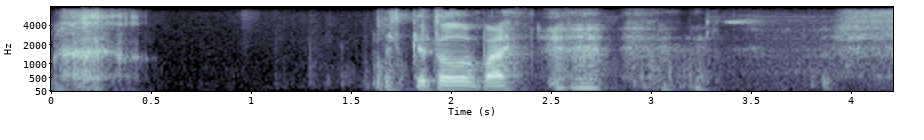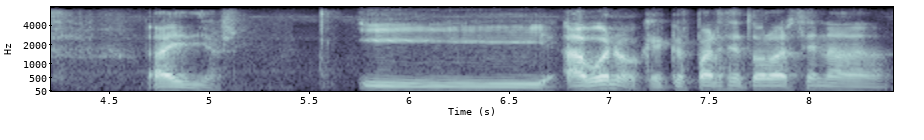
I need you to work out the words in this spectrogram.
es que todo parece. Ay, Dios. Y. Ah, bueno, ¿qué, qué os parece toda la escena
